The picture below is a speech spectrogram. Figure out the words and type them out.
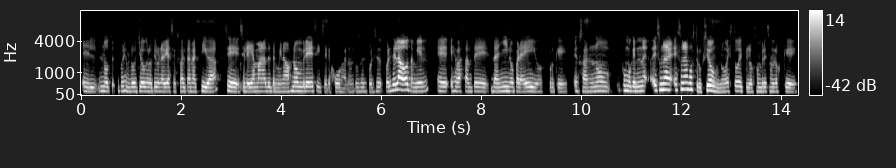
el no, por ejemplo, un chico que no tiene una vida sexual tan activa, se, le llaman determinados nombres y se le juzga, ¿no? Entonces, por ese, por ese lado también eh, es bastante dañino para ellos, porque, o sea, no, como que es una, es una construcción, ¿no? Esto de que los hombres son los que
